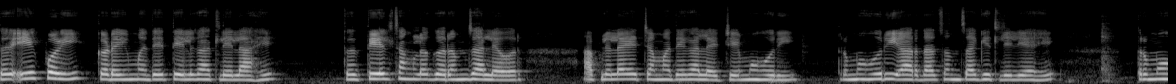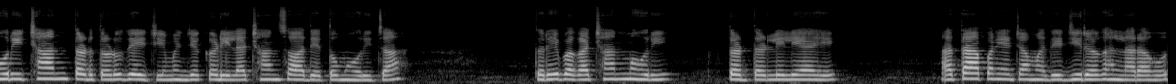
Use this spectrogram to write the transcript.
तर एक पळी कढईमध्ये तेल घातलेलं आहे. तर तेल चांगलं गरम झाल्यावर आपल्याला याच्यामध्ये घालायचे मोहरी. तर मोहरी अर्धा चमचा घेतलेली आहे. तर मोहरी छान तडतडू द्यायची म्हणजे कढीला छान स्वाद येतो मोहरीचा. तर हे बघा छान मोहरी तडतडलेली आहे. आता आपण याच्यामध्ये जिरं घालणार आहोत.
